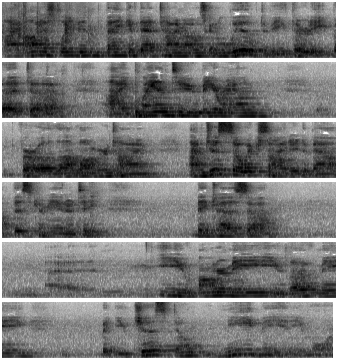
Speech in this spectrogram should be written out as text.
I honestly didn't think at that time I was going to live to be 30, but uh, I plan to be around for a lot longer time. I'm just so excited about this community because. Uh, you honor me, you love me, but you just don't need me anymore.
